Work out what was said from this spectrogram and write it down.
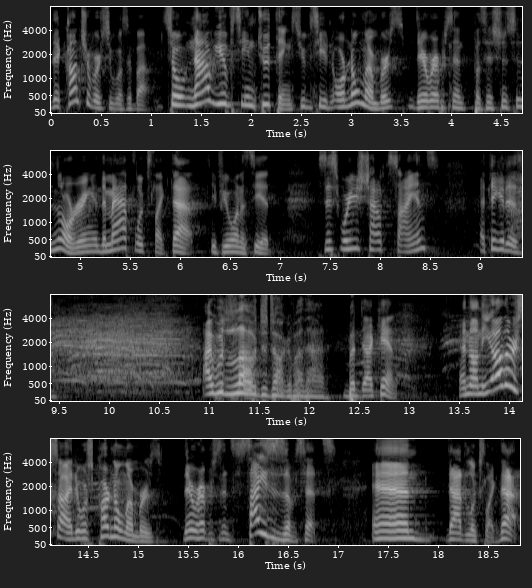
the controversy was about. So now you've seen two things. You've seen ordinal numbers. They represent positions in ordering, and the math looks like that, if you want to see it. Is this where you shout science? I think it is. I would love to talk about that, but I can't. And on the other side, there was cardinal numbers. They represent sizes of sets. And that looks like that.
